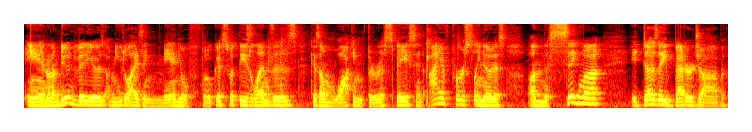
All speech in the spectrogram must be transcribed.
And when I'm doing videos, I'm utilizing manual focus with these lenses because I'm walking through a space. And I have personally noticed on the Sigma, it does a better job.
